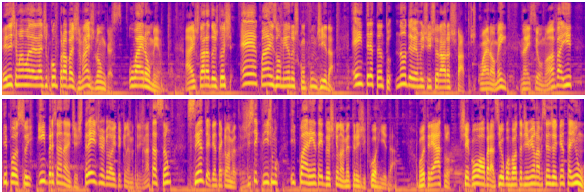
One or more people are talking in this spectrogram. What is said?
existe uma modalidade com provas mais longas, o Ironman. A história dos dois é mais ou menos confundida. Entretanto, não devemos misturar os fatos. O Ironman nasceu no Havaí e possui impressionantes 3,8 km de natação, 180 km de ciclismo e 42 km de corrida. O triatlo chegou ao Brasil por volta de 1981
